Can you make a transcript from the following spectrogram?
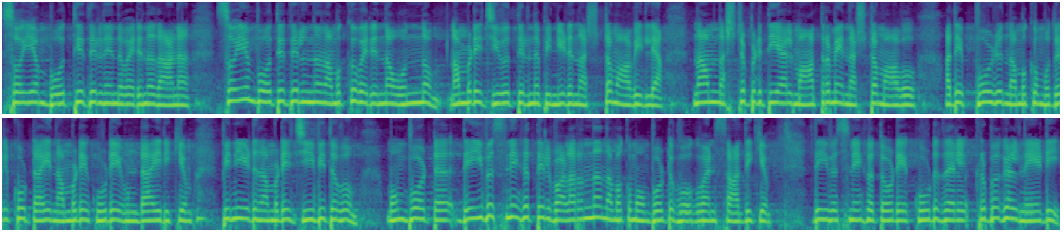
സ്വയം ബോധ്യത്തിൽ നിന്ന് വരുന്നതാണ്. സ്വയം ബോധ്യത്തിൽ നിന്ന് നമുക്ക് വരുന്ന ഒന്നും നമ്മുടെ ജീവിതത്തിൽ നിന്ന് പിന്നീട് നഷ്ടമാവില്ല. നാം നഷ്ടപ്പെടുത്തിയാൽ മാത്രമേ നഷ്ടമാവൂ. അതെപ്പോഴും നമുക്ക് മുതൽക്കൂട്ടായി നമ്മുടെ കൂടെ ഉണ്ടായിരിക്കും. പിന്നീട് നമ്മുടെ ജീവിതവും മുമ്പോട്ട് ദൈവസ്നേഹത്തിൽ വളർന്ന് നമുക്ക് മുമ്പോട്ട് പോകുവാൻ സാധിക്കും. ദൈവസ്നേഹത്തോടെ കൂടുതൽ കൃപകൾ നേടി.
